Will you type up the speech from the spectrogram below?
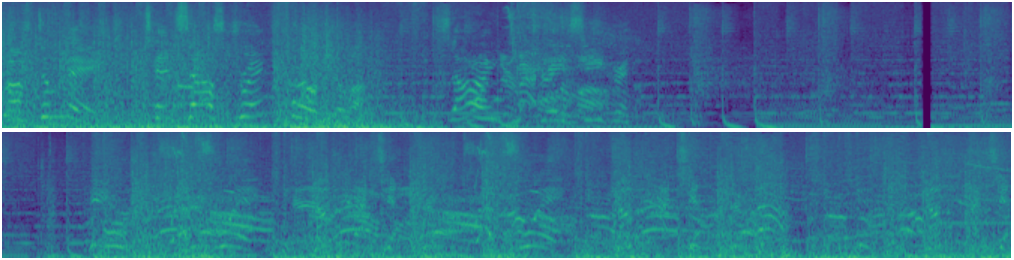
custom made! Tensile strength formula! Sorry, Wonder trade secret. Swing! Coming at ya! Swing! Coming at ya! Coming at ya!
